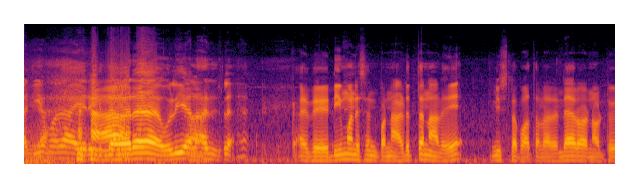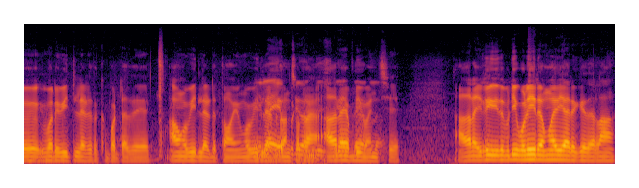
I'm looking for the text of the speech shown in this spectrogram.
அதிகமாக தவிர ஒளியெல்லாம் இல்லை. அது டிமானிஷன் பண்ண அடுத்த நாளே நியூஸில் பார்த்தோம்ல ரெண்டாயிரம் ரூபா நோட்டு இவர் வீட்டில் எடுக்கப்பட்டது அவங்க வீட்டில் எடுத்தோம் இவங்க வீட்டில் எடுத்தோம்னு சொல்கிறாங்க அதெல்லாம் எப்படி வந்துச்சு? அதெல்லாம் இது இப்படி ஒளிகிற மாதிரியா இருக்குது இதெல்லாம்?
